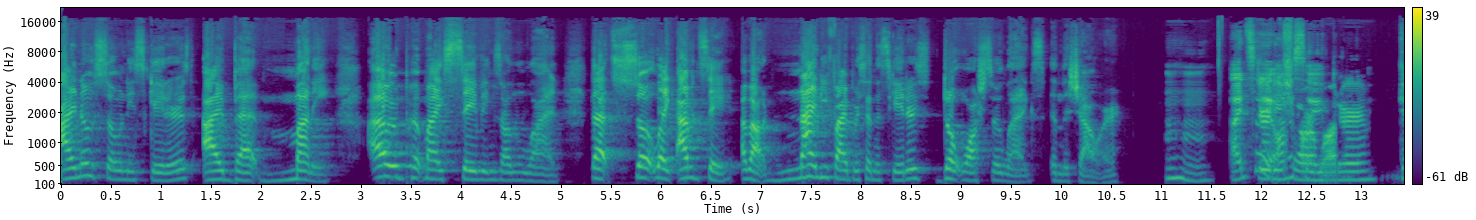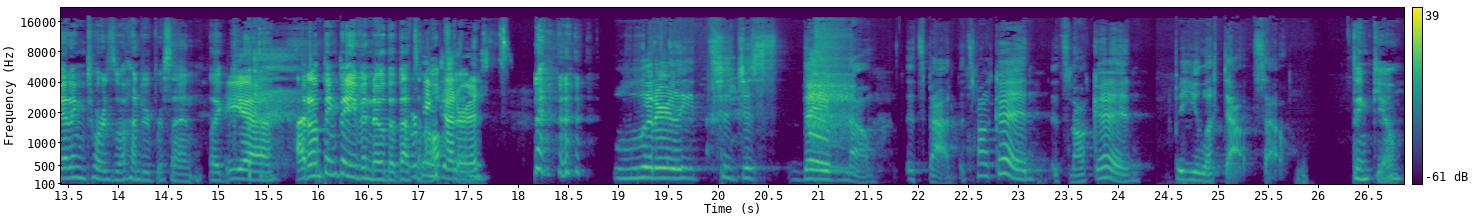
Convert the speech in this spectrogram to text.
i know so many skaters i bet money i would put my savings on the line that's so like i would say about 95% of skaters don't wash their legs in the shower Mhm. I'd say Dirty shower honestly, water. getting towards 100%. Like, Yeah. I don't think they even know that that's We're an being option. generous. literally to just they no it's bad it's not good it's not good but you looked out so Thank you.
